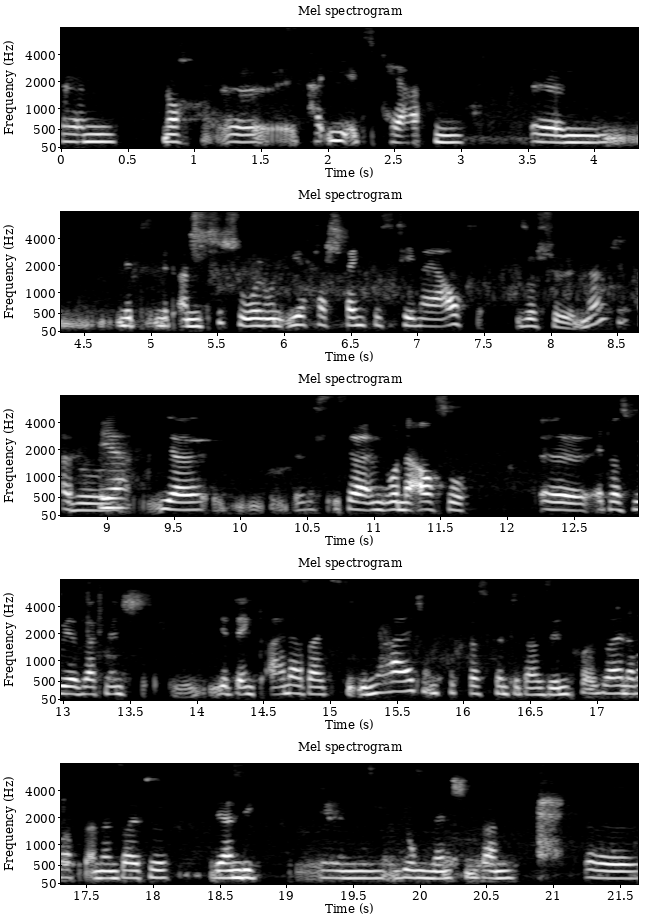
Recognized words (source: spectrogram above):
ähm, noch äh, KI-Experten ähm, mit, mit an den Tisch holen und ihr verschränkt das Thema ja auch so schön. Ne? Also ja. ihr, das ist ja im Grunde auch so äh, etwas, wo ihr sagt, Mensch, ihr denkt einerseits die Inhalte und guckt, was könnte da sinnvoll sein, aber auf der anderen Seite werden die ähm, jungen Menschen dann äh,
